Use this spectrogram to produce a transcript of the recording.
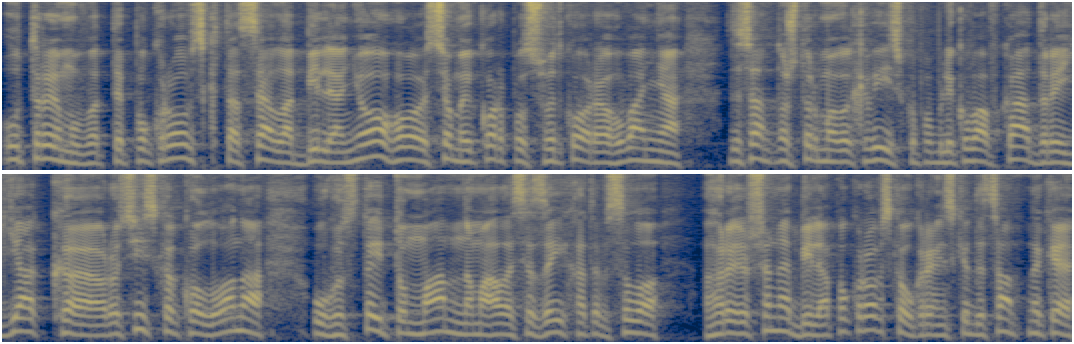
утримувати Покровськ та села біля нього. Сьомий корпус швидкого реагування десантно-штурмових військ опублікував кадри, як російська колона у густий туман намагалася заїхати в село Гришине біля Покровська. Українські десантники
